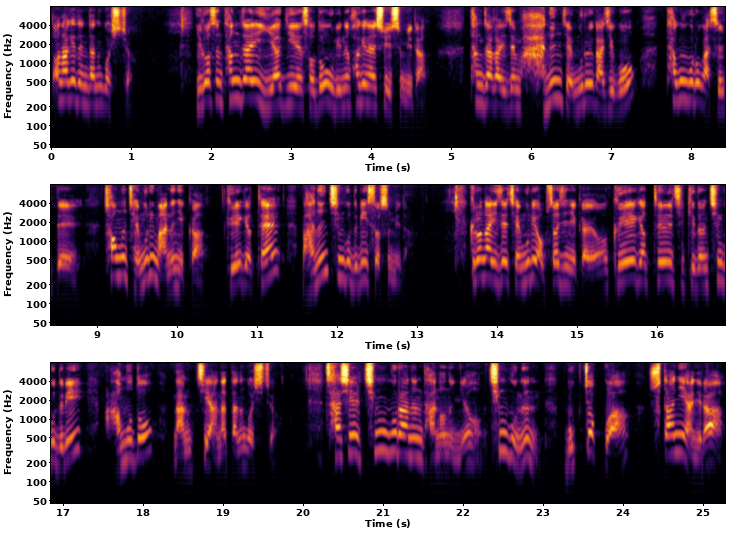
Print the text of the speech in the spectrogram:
떠나게 된다는 것이죠. 이것은 탕자의 이야기에서도 우리는 확인할 수 있습니다. 탕자가 이제 많은 재물을 가지고 타국으로 갔을 때 처음은 재물이 많으니까 그의 곁에 많은 친구들이 있었습니다. 그러나 이제 재물이 없어지니까요. 그의 곁을 지키던 친구들이 아무도 남지 않았다는 것이죠. 사실 친구라는 단어는요. 친구는 목적과 수단이 아니라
